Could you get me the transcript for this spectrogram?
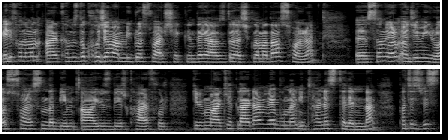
Elif Hanım'ın arkamızda kocaman Migros var şeklinde yazdığı açıklamadan sonra e, sanıyorum önce Migros, sonrasında BİM, A101, Carrefour gibi marketlerden ve bunların internet sitelerinden Patisvis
